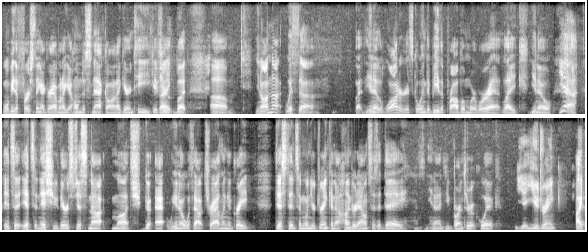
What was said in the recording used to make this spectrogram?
It won't be the first thing I grab when I get home to snack on. I guarantee. If right. you, but um, you know, I'm not with, uh, you know, the water is going to be the problem where we're at. Like, you know, yeah, it's a it's an issue. There's just not much, at, you know, without traveling a great distance. And when you're drinking a hundred ounces a day, you know, you burn through it quick. Yeah, you drink. I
